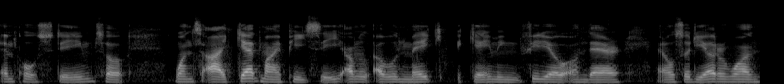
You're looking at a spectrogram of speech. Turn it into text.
Impulse Steam. So once I get my PC I will, I will make a gaming video on there. And also the other one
